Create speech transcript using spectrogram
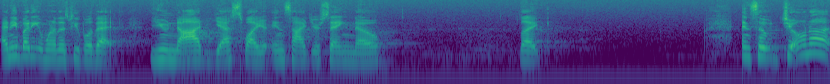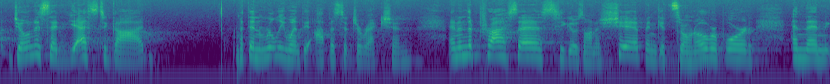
anybody one of those people that you nod yes while you're inside you're saying no? Like and so Jonah Jonah said yes to God but then really went the opposite direction. And in the process, he goes on a ship and gets thrown overboard, and then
